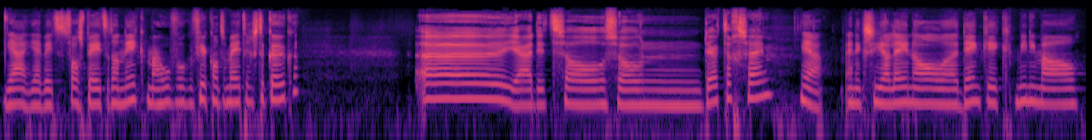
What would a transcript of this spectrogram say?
ja, jij weet het vast beter dan ik, maar hoeveel vierkante meter is de keuken? Uh, ja, dit zal zo'n 30 zijn. Ja, en ik zie alleen al, denk ik, minimaal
